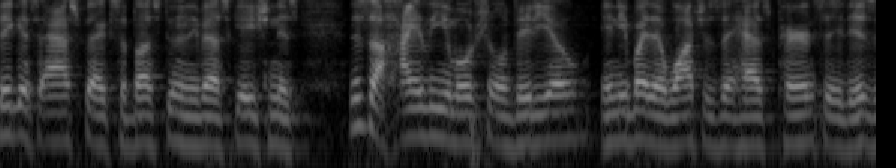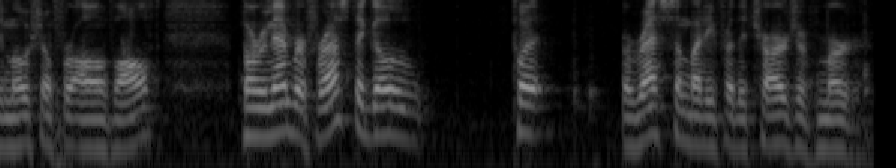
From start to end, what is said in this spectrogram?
biggest aspects of us doing the investigation is this is a highly emotional video. Anybody that watches it has parents, it is emotional for all involved. But remember, for us to go put arrest somebody for the charge of murder,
